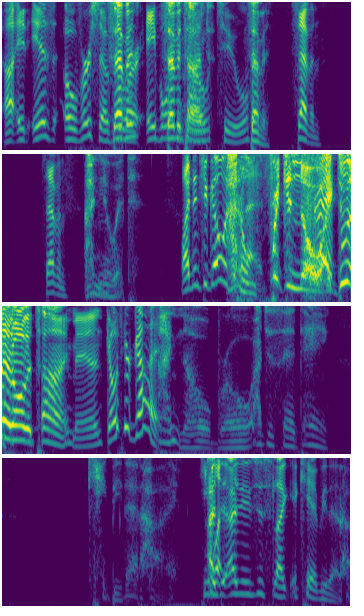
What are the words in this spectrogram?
uh, it is over. So Seven. you are able Seven to go times. to Seven. seven, seven. I knew it. Why didn't you go with I it don't then? freaking know. I do that all the time, man. Go with your gut. I know, bro. I just said, dang, can't be that high. He I, I, it's just like it can't be that high.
